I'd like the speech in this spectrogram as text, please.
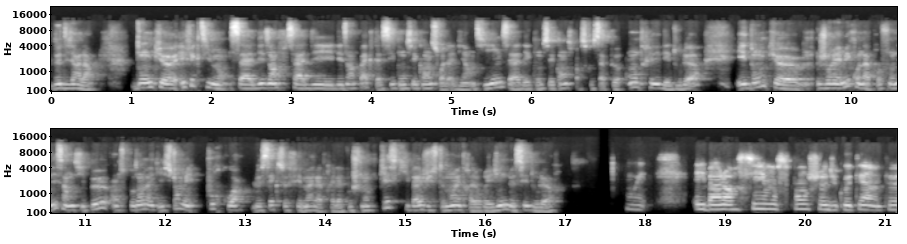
dire là. Donc, euh, effectivement, ça a, des, ça a des, impacts assez conséquents sur la vie intime, ça a des conséquences parce que ça peut entraîner des douleurs. Et donc, euh, j'aurais aimé qu'on approfondisse un petit peu en se posant la question, mais pourquoi le sexe fait mal après l'accouchement? Qu'est-ce qui va justement être à l'origine de ces douleurs? Oui. Et ben alors, si on se penche du côté un peu,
